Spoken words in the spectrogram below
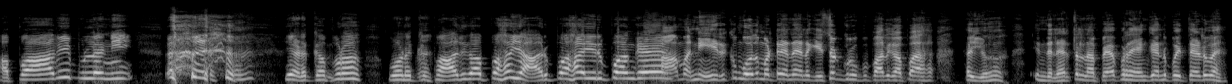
அப்பாவி புள்ள நீ. எனக்கு அப்புறம் உனக்கு பாதுகாப்பா யாருப்பா இருப்பாங்க? ஆமா நீ இருக்கும்போது மட்டும் என்ன எனக்கு இசட் குரூப் பாதுகாப்பா? ஐயோ இந்த நேரத்துல நான் பேப்பரை எங்கன்னு போய் தேடுவேன்.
